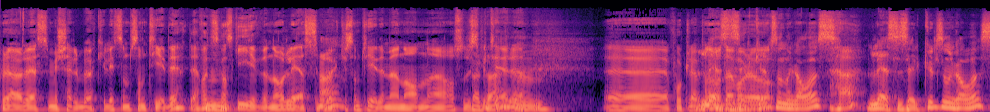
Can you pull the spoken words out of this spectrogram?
pleier å lese Michelle-bøker litt som samtidig. Det er faktisk ganske givende å lese Mm. Ja. bøker samtidig med en annen. og Klart det, diskutere mm. Eh, fortløpende. Og det Lesesirkel, som det kalles. Hæ? Lesesirkel, som det kalles.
